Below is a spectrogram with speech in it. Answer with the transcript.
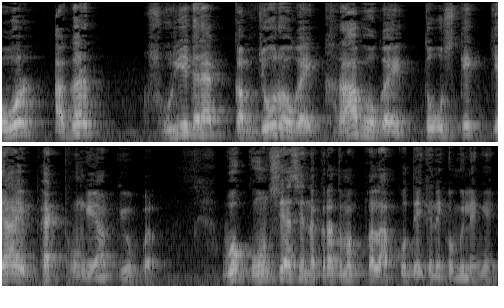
और अगर सूर्य ग्रह कमज़ोर हो गए, खराब हो गए तो उसके क्या इफ़ेक्ट होंगे आपके ऊपर? वो कौन से ऐसे नकारात्मक फल आपको देखने को मिलेंगे?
